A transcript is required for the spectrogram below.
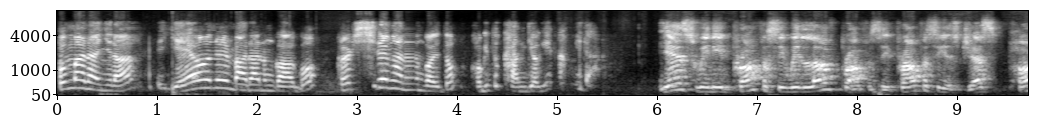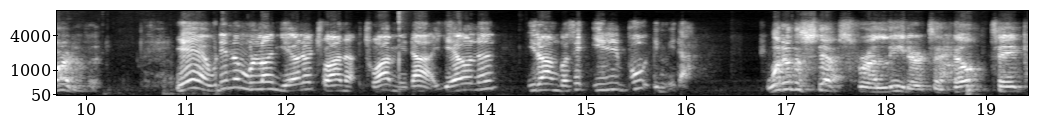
뿐만 아니라 예언을 말하는 거하고 그걸 실행하는 거에도 거기도 간격이 큽니다. Yes, we need prophecy. We love prophecy. Prophecy is just part of it. 예, 우리는 물론 예언을 좋아, 좋아합니다. 예언은 이러한 것의 일부입니다. What are the steps for a leader to help take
